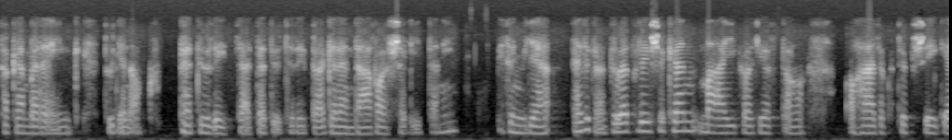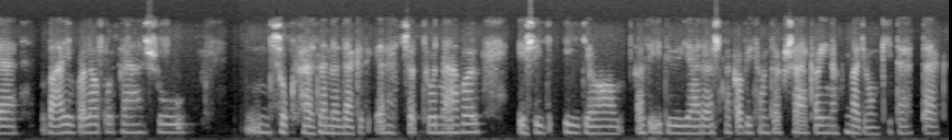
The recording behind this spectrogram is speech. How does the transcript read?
szakembereink, tudjanak tetőléccel, tetőcserépel, gerendával segíteni. Viszont ugye ezeken a településeken máig azért a, a házak többsége vályog alapozású, sok ház nem rendelkezik ereszcsatornával, és így, így a, az időjárásnak a viszontagságainak nagyon kitettek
